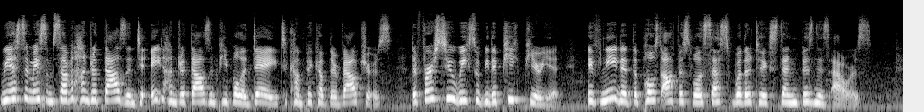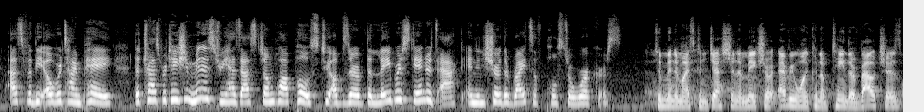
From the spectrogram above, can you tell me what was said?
we estimate some 700,000 to 800,000 people a day to come pick up their vouchers. The first two weeks would be the peak period. If needed, the post office will assess whether to extend business hours. As for the overtime pay, the Transportation Ministry has asked Chunghwa Post to observe the Labor Standards Act and ensure the rights of postal workers. To minimize congestion and make sure everyone can obtain their vouchers,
